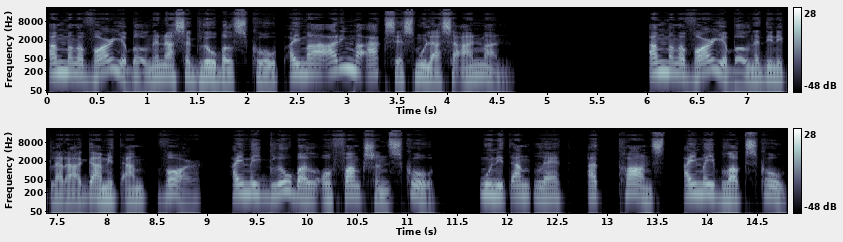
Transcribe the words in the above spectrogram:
Ang mga variable na nasa global scope ay maaaring ma-access mula saan man. Ang mga variable na dineklara gamit ang var ay may global o function scope, ngunit ang let at const ay may block scope.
